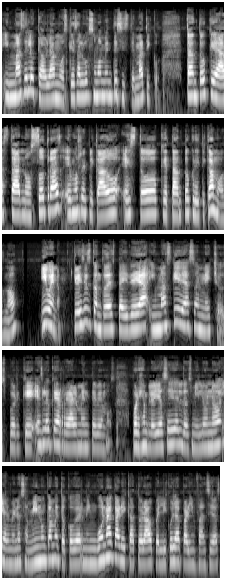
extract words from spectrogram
y más de lo que hablamos, que es algo sumamente sistemático. Tanto que hasta nosotras hemos replicado esto que tanto criticamos, ¿no? Y bueno, creces con toda esta idea y más que ideas son hechos, porque es lo que realmente vemos. Por ejemplo, yo soy del 2001 y al menos a mí nunca me tocó ver ninguna caricatura o película para infancias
